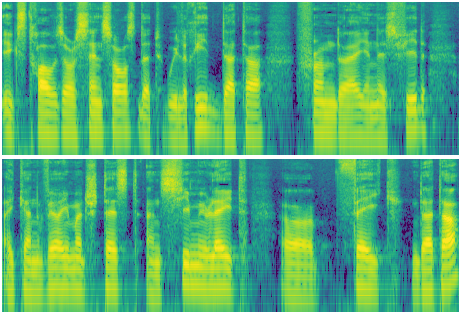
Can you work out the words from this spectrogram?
extra other sensors that will read data from the INS feed, I can very much test and simulate uh, fake data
